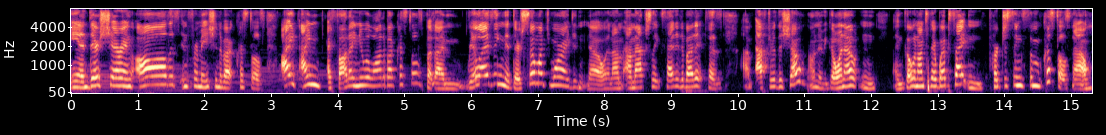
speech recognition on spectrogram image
and they're sharing all this information about crystals. I, I, I thought I knew a lot about crystals, but I'm realizing that there's so much more I didn't know, and I'm, I'm actually excited about it because um, after the show, I'm going to be going out and, and going onto their website and purchasing some crystals now.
